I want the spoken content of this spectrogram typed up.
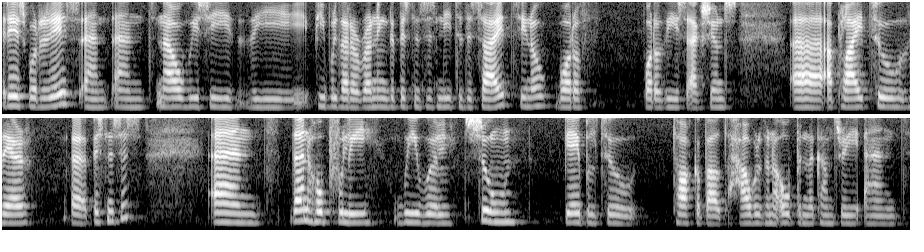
it is what it is, and and now we see the people that are running the businesses need to decide, you know, what of what of these actions uh, apply to their uh, businesses, and then hopefully we will soon be able to talk about how we're going to open the country, and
